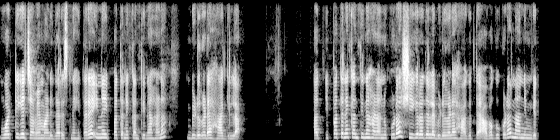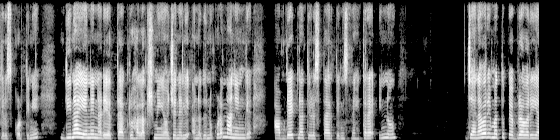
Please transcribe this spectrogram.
ಒಟ್ಟಿಗೆ ಜಮೆ ಮಾಡಿದ್ದಾರೆ ಸ್ನೇಹಿತರೆ. ಇನ್ನು ಇಪ್ಪತ್ತನೇ ಕಂತಿನ ಹಣ ಬಿಡುಗಡೆ ಆಗಿಲ್ಲ. ಅದು ಇಪ್ಪತ್ತನೇ ಕಂತಿನ ಹಣನೂ ಕೂಡ ಶೀಘ್ರದಲ್ಲೇ ಬಿಡುಗಡೆ ಆಗುತ್ತೆ. ಆವಾಗೂ ಕೂಡ ನಾನು ನಿಮಗೆ ತಿಳಿಸ್ಕೊಡ್ತೀನಿ. ದಿನ ಏನೇ ನಡೆಯುತ್ತೆ ಗೃಹಲಕ್ಷ್ಮಿ ಯೋಜನೆಯಲ್ಲಿ ಅನ್ನೋದನ್ನು ಕೂಡ ನಾನು ನಿಮಗೆ ಅಪ್ಡೇಟ್ನ ತಿಳಿಸ್ತಾ ಇರ್ತೀನಿ ಸ್ನೇಹಿತರೆ. ಇನ್ನು ಜನವರಿ ಮತ್ತು ಫೆಬ್ರವರಿಯ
